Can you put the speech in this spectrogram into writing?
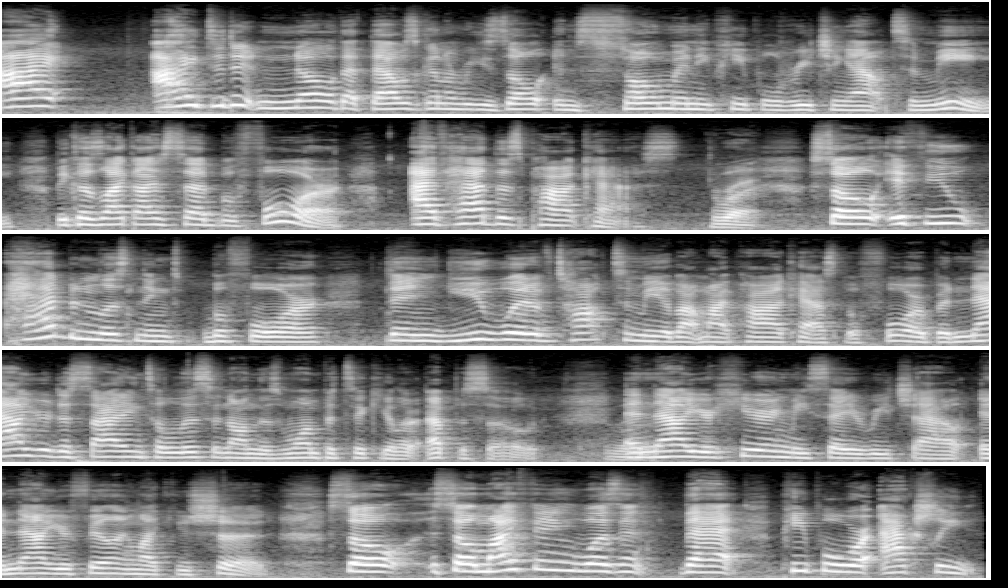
I I didn't know that that was going to result in so many people reaching out to me because like I said before, I've had this podcast. right. So if you had been listening before, then you would have talked to me about my podcast before, but now you're deciding to listen on this one particular episode. And now you're hearing me say reach out and now you're feeling like you should. So so my thing wasn't that people were actually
